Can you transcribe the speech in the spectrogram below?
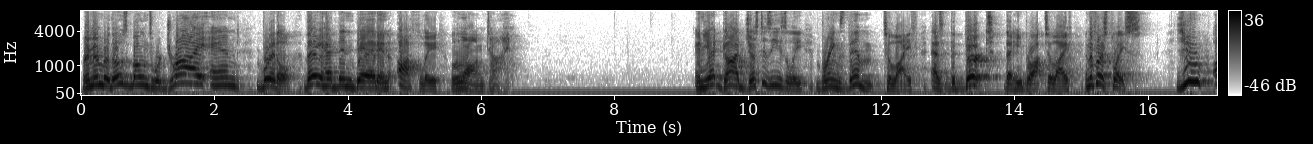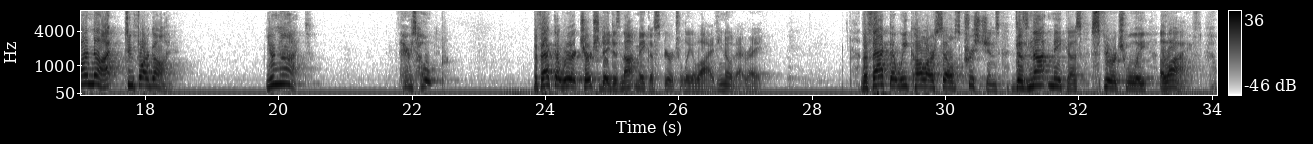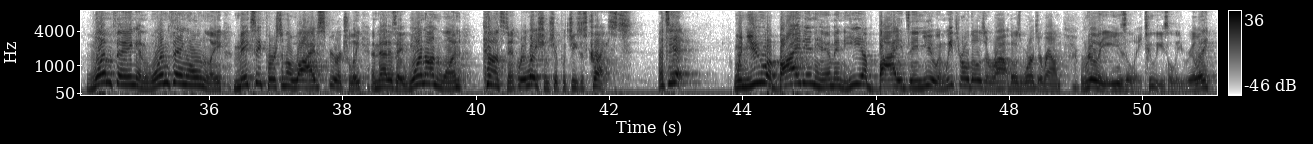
Remember, those bones were dry and brittle. They had been dead an awfully long time. And yet, God just as easily brings them to life as the dirt that He brought to life in the first place. You are not too far gone. You're not. There's hope. The fact that we're at church today does not make us spiritually alive. You know that, right? The fact that we call ourselves Christians does not make us spiritually alive. One thing and one thing only makes a person alive spiritually, and that is a one on one, constant relationship with Jesus Christ. That's it. When you abide in him and he abides in you, and we throw those around those words around really easily, too easily, really.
